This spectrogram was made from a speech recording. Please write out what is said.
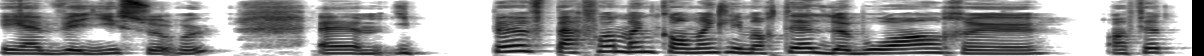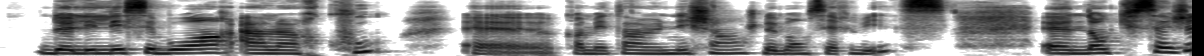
et à veiller sur eux. Peuvent parfois même convaincre les mortels de boire, euh, en fait, de les laisser boire à leur coût, euh, comme étant un échange de bons services. Euh, donc, il s'agit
